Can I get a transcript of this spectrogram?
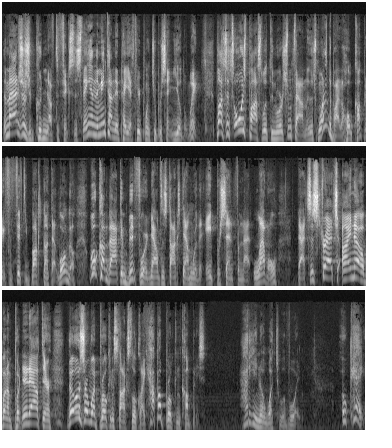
The managers are good enough to fix this thing. And in the meantime, they pay you a 3.2% yield wait. Plus, it's always possible that the Nordstrom family, which wanted to buy the whole company for 50 bucks not that long ago, will come back and bid for it now that the stock's down more than 8% from that level. That's a stretch, I know, but I'm putting it out there. Those are what broken stocks look like. How about broken companies? How do you know what to avoid? Okay,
